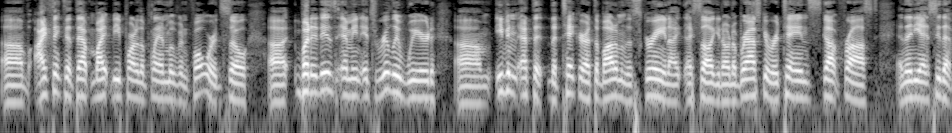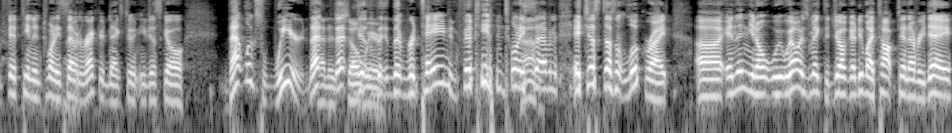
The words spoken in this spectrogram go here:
Um, I think that that might be part of the plan moving forward. So, uh, but it is. I mean, it's really weird. Um, even at the the ticker at the bottom of the screen, I, I saw you know Nebraska retains Scott Frost, and then you see that 15 and 27 record next to it, and you just go, that looks weird. That, that is that, so the, weird. The, the, retained in 15 and 27, yeah. it just doesn't look right. Uh, and then, you know, we, we always make the joke. I do my top 10 every day.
